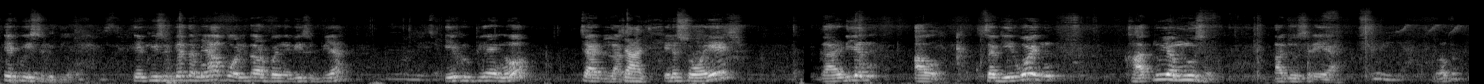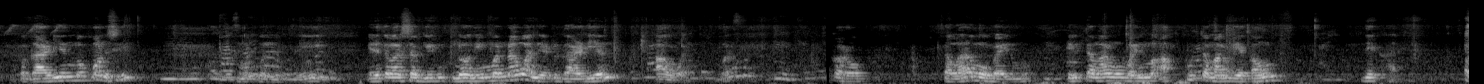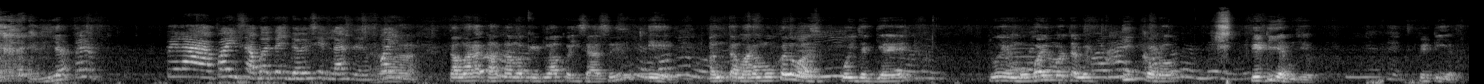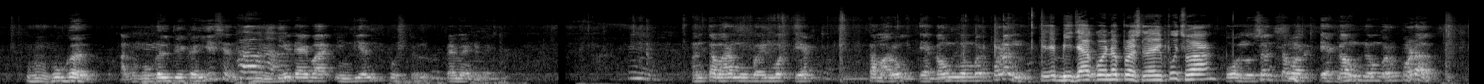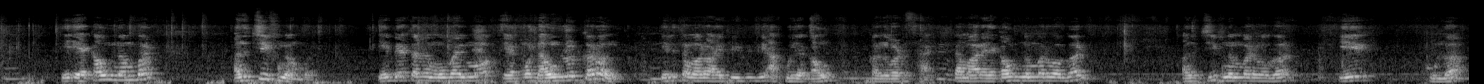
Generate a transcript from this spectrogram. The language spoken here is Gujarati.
એકવીસ રૂપિયા. એકવીસ રૂપિયા તમે આપો એટલે તમારા ભાઈને વીસ રૂપિયા. એક રૂપિયા એનો ચાર્જ લાગે. એટલે સો એ ગાર્ડિયન આવો. સગીર હોય ને ખાતું એમનું છે. આ જો શ્રેયા. બરાબર? તો ગાર્ડિયનમાં કોણ છે? મુકુંદ. એટલે તમારે સગીર નો નિમન ના હોય ને એટલે ગાર્ડિયન આવો હોય. બરાબર? કરો. તમારા મોબાઈલમાં. એટલે તમારા મોબાઈલમાં આખું તમારું એકાઉન્ટ દેખાય? પેલા પૈસા બતાવી દઉં છે એટલા છે. હા. તમારા ખાતામાં કેટલા પૈસા છે? એ. અને તમારે મોકલવા છે કોઈ જગ્યાએ? તો એ મોબાઈલમાં તમે ટીક કરો. પેટીએમ જે. પેટીએમ. ગૂગલ. આપણે ગૂગલ પે કરીએ છીએ ને. એ ટાઈપ આ ઇન્ડિયન પોસ્ટલ પેમેન્ટ બેંક અને તમારા મોબાઈલમાં એપ તમારો એકાઉન્ટ નંબર પડે ને એ બીજા કોઈનો પ્રશ્ન નહીં પૂછવા. ઓનો છે ને તમારો એકાઉન્ટ નંબર પડે. એ એકાઉન્ટ નંબર અને ચીફ નંબર એ બે તમે મોબાઈલમાં એપમાં ડાઉનલોડ કરો ને એટલે તમારો આઈપીપીથી આખું એકાઉન્ટ કન્વર્ટ થાય. તમારા એકાઉન્ટ નંબર વગર અને ચીફ નંબર વગર એ ખુલ્લા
